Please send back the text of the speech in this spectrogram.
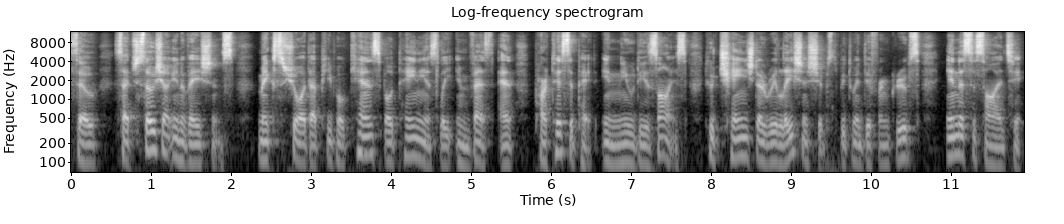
So such social innovations makes sure that people can spontaneously invest and participate in new designs to change the relationships between different groups in the society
